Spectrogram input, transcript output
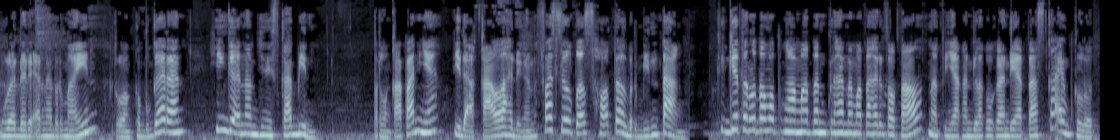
mulai dari arena bermain, ruang kebugaran, hingga enam jenis kabin. Perlengkapannya tidak kalah dengan fasilitas hotel berbintang. Kegiatan utama pengamatan gerhana matahari total nantinya akan dilakukan di atas KM Kelut.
